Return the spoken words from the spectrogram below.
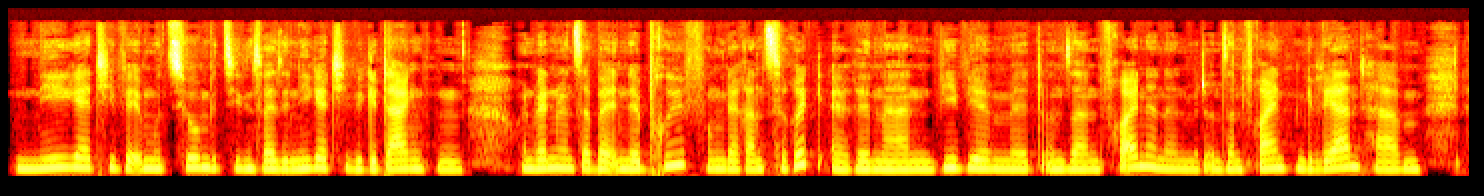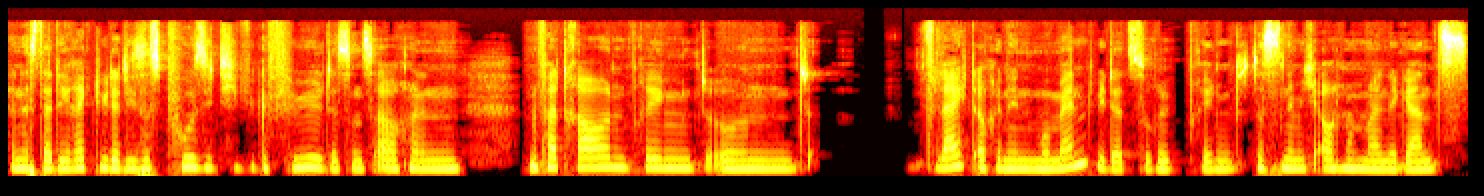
negative Emotion beziehungsweise negative Gedanken. Und wenn wir uns aber in der Prüfung daran zurückerinnern, wie wir mit unseren Freundinnen, mit unseren Freunden gelernt haben, dann ist da direkt wieder dieses positive Gefühl, das uns auch in ein Vertrauen bringt und vielleicht auch in den Moment wieder zurückbringt. Das ist nämlich auch nochmal eine ganz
